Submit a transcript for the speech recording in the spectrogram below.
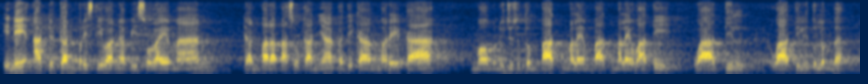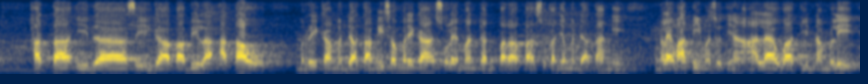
Ini adegan peristiwa Nabi Sulaiman dan para pasukannya ketika mereka mau menuju suatu tempat melewati wadil. Wadil itu lembah hatta ida sehingga apabila atau mereka mendatangi so mereka Sulaiman dan para pasukannya mendatangi melewati maksudnya ala wadi namli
